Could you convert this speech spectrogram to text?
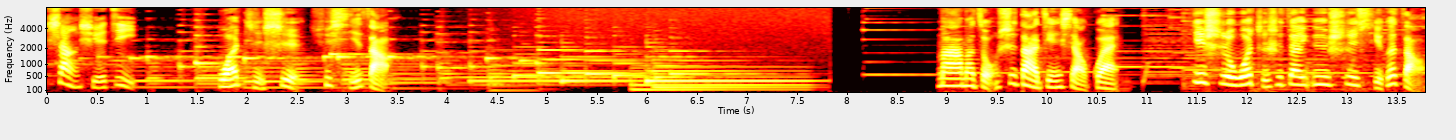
上学记》，我只是去洗澡。妈妈总是大惊小怪，即使我只是在浴室洗个澡。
